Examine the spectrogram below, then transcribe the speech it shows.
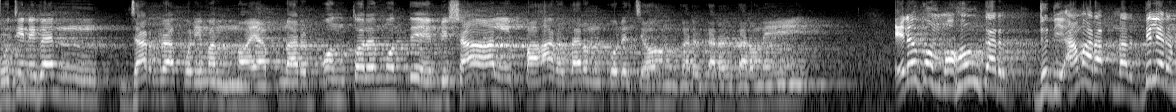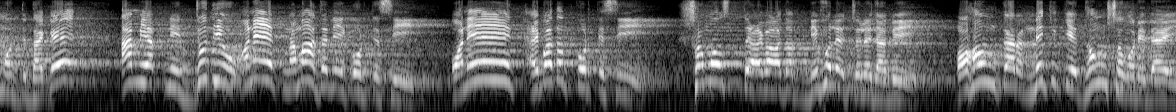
বুঝে নেবেন, যাররা পরিমাণ নয়, আপনার অন্তরের মধ্যে বিশাল পাহাড় ধারণ করেছে অহংকার করার কারণে এরকম অহংকার যদি আমার আপনার দিলের মধ্যে থাকে আমি আপনি যদিও অনেক নামাজ আদায় করতেছি, অনেক ইবাদত করতেছি, সমস্ত আবাদত বিফলে চলে যাবে। অহংকার নেকিকে ধ্বংস করে দেয়।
